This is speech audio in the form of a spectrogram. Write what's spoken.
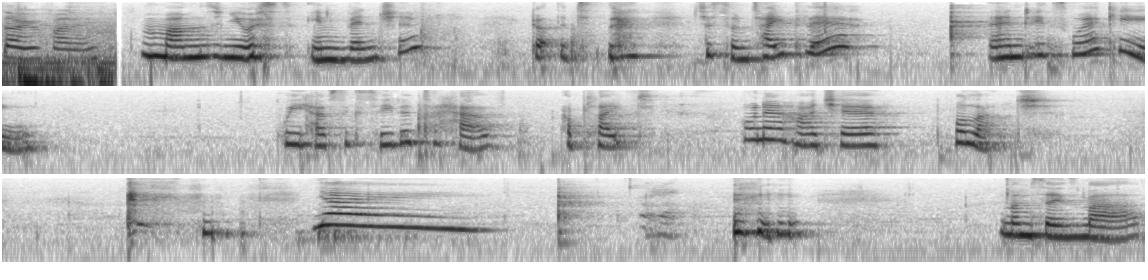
so funny. Mum's newest invention. Got the t- just some tape there, and it's working. We have succeeded to have a plate on our high chair for lunch. Yay! Mum's so smart.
